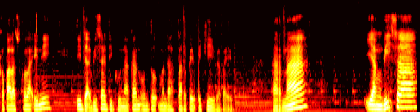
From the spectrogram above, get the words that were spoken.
kepala sekolah ini tidak bisa digunakan untuk mendaftar PPG Bapak Ibu. Karena yang bisa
